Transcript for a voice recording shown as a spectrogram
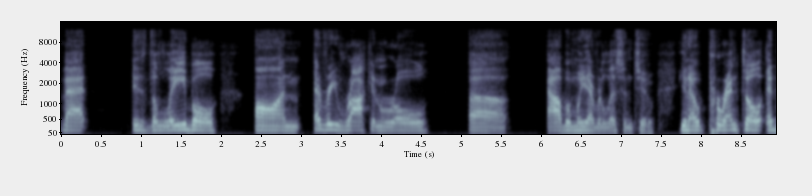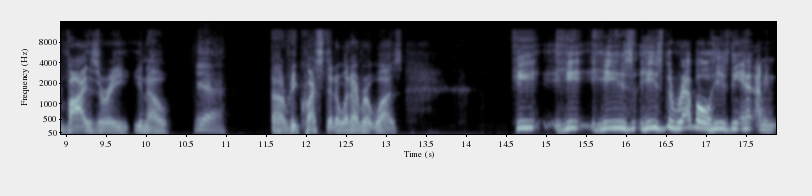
that is the label on every rock and roll uh album we ever listened to. You know, parental advisory, you know, Yeah. uh, requested or whatever it was. He he he's he's the rebel. He's the I mean,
